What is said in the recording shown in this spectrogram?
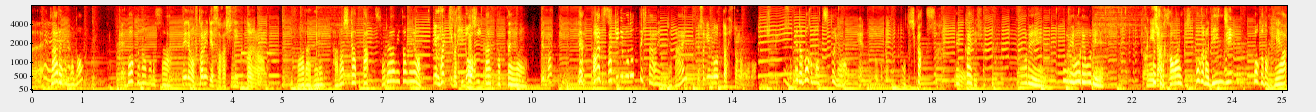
えあ、誰のもの？え？僕のものさ。えでも2人で探しに行ったじゃん。そうだね、楽しかった。それは認めよえマイキーがひう。どい。楽しかったよ。でマッキー？でで、あ、先に戻ってきたらいいんじゃない？え先に戻った人のもの？けど僕もつくよ。えそうどこもう近くさ。でっかいでしょ。ほれ、ほれほれほれ。カニじゃんそしたら可愛いでしょ。僕の隣人、僕の部屋、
